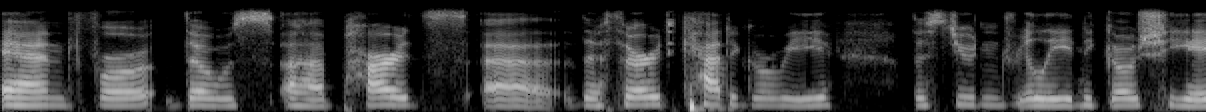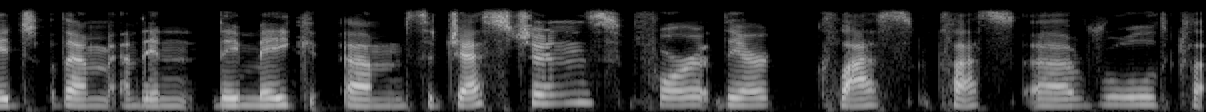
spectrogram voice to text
and for those uh, parts, uh, the third category, the student really negotiate them and then they make um, suggestions for their class class uh, ruled cl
